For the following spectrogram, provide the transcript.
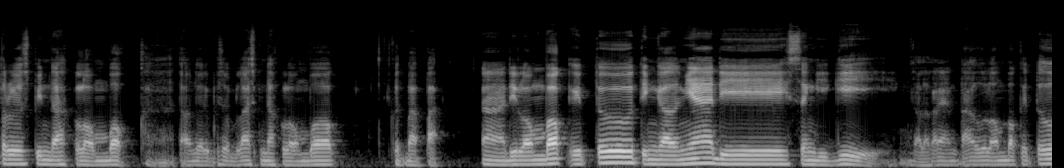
terus pindah ke Lombok. Nah, tahun 2011 pindah ke Lombok, ikut bapak. Nah, di Lombok itu tinggalnya di Senggigi. Kalau kalian tahu Lombok itu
